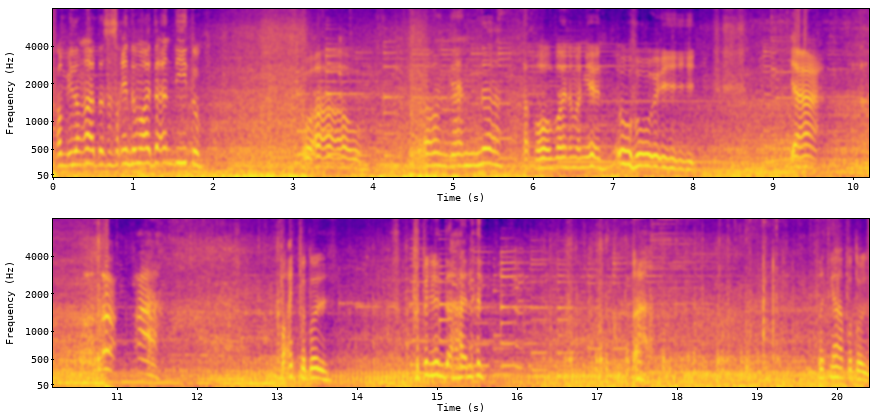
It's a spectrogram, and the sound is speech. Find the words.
Kami lang ata sasakyan dumadaan dito. Wow. Oh, Ang ganda. Pababa naman yun? Uhuy Ya ah, ah. Bakit putol? Putol yung daanan ah. Ba't nga putol?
